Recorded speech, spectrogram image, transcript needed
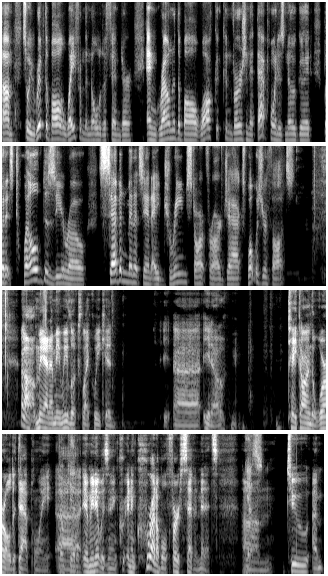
um, so he ripped the ball away from the NOLA defender and grounded the ball. Waaka conversion at that point is no good, but it's 12 to 0, seven minutes in, a dream start for our Jacks. What was your thoughts? Oh man, I mean, we looked like we could, uh, you know, take on the world at that point. Uh. I mean, it was an, inc- an incredible first seven minutes. Yes. Um, two um,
